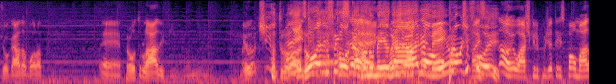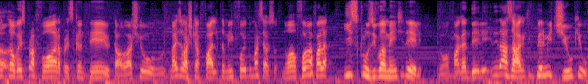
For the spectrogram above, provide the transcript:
jogado a bola é, para outro lado, enfim. Eu não- tinha outro É, lado. Ou eles colocavam pensando, no é, meio da área meio, ou pra onde Mas, foi. Não, eu acho que ele podia ter espalmado talvez pra fora, pra escanteio e tal. Eu acho que o, mas eu acho que a falha também foi do Marcelo. Não foi uma falha exclusivamente dele. Foi uma falha dele e da zaga que permitiu que o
